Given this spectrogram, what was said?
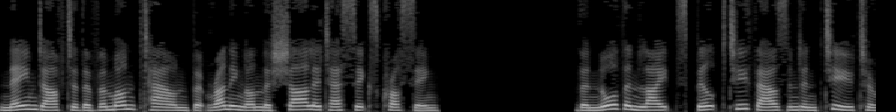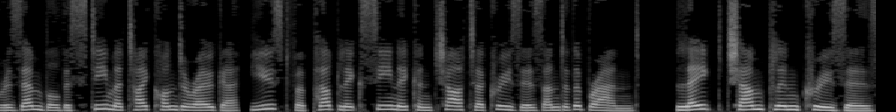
named after the Vermont town but running on the Charlotte-Essex crossing. The Northern Lights built 2002 to resemble the steamer Ticonderoga, used for public scenic and charter cruises under the brand, Lake Champlain Cruises.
